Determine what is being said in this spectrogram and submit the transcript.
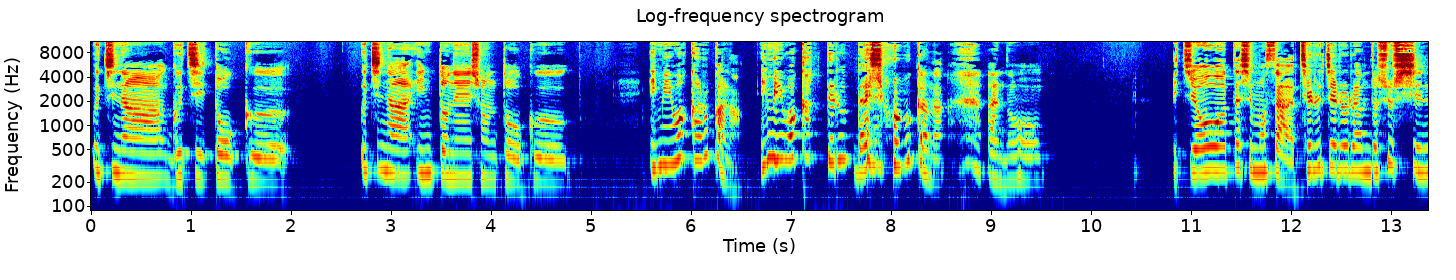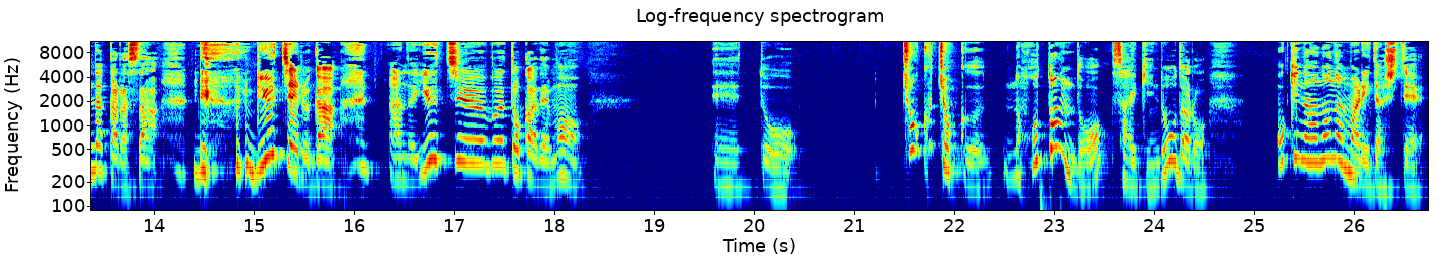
うちな愚痴トーク、うちなイントネーショントーク、意味わかるかな？意味わかってる？大丈夫かな？あの一応私もさ、チェルチェルランド出身だからさ、リュ リューチェルが、あの、YouTube とかでも、えー、っと、ちょくちょく、ほとんど？最近どうだろう？沖縄の鉛出して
